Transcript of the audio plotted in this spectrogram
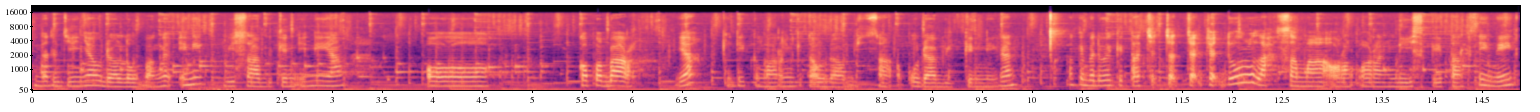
energinya udah low banget. Ini bisa bikin ini ya. Oh copper bar ya. Jadi kemarin kita udah bisa udah bikin nih kan. Oke okay, by the way kita cek cek cek cek dulu lah sama orang-orang di sekitar sini.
